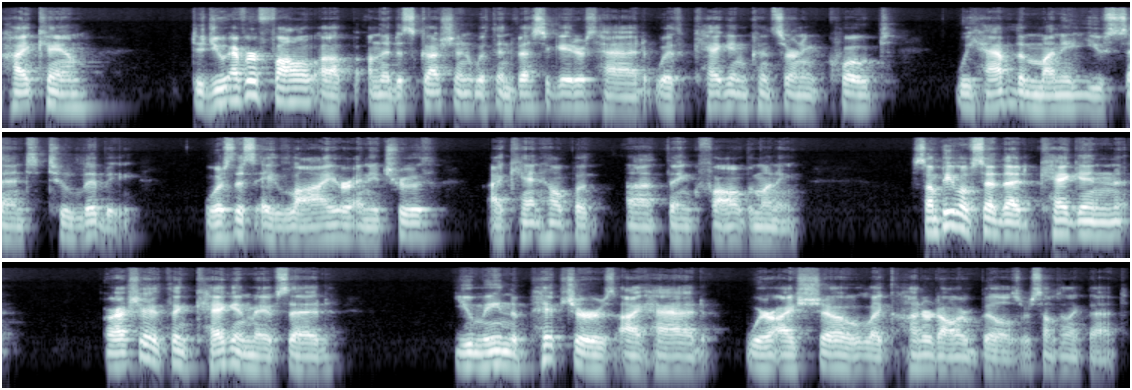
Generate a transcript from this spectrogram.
Hi, Cam. Did you ever follow up on the discussion with investigators had with Kegan concerning, quote, we have the money you sent to Libby? Was this a lie or any truth? I can't help but uh, think follow the money. Some people have said that Kegan, or actually, I think Kegan may have said, you mean the pictures I had where I show like $100 bills or something like that?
